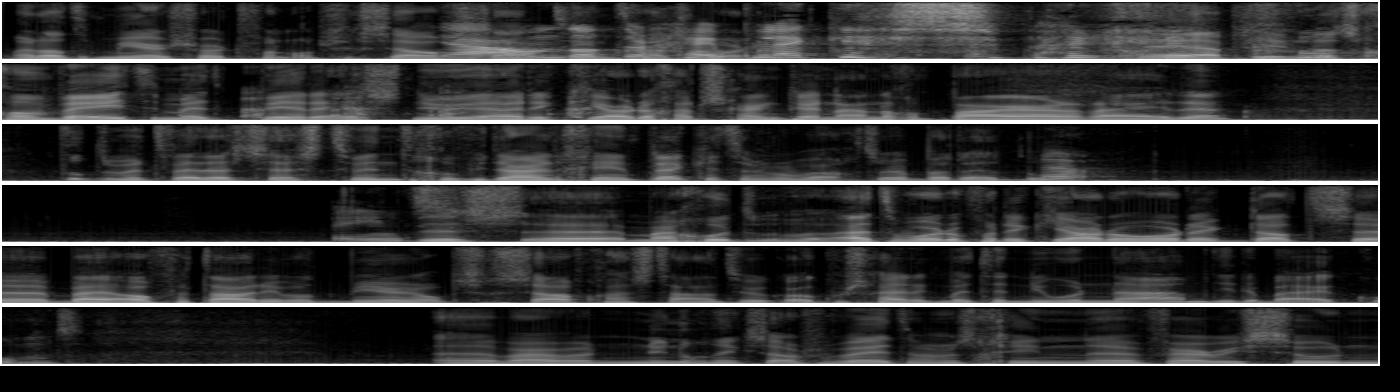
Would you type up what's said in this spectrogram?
Maar dat het meer soort van op zichzelf Ja, omdat er geen worden. plek is bij Red nee, ja, precies. Dat ze gewoon weten met Perez nu. En Ricciardo gaat waarschijnlijk daarna nog een paar jaar rijden. Tot en met 2026 hoef je daar geen plekje te verwachten hoor, bij Red Bull. Ja. Eens. Dus, uh, maar goed, uit de woorden van Ricciardo hoorde ik dat ze bij Alfa Tauri wat meer op zichzelf gaan staan. Natuurlijk ook waarschijnlijk met de nieuwe naam die erbij komt. Uh, waar we nu nog niks over weten, maar misschien uh, very soon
